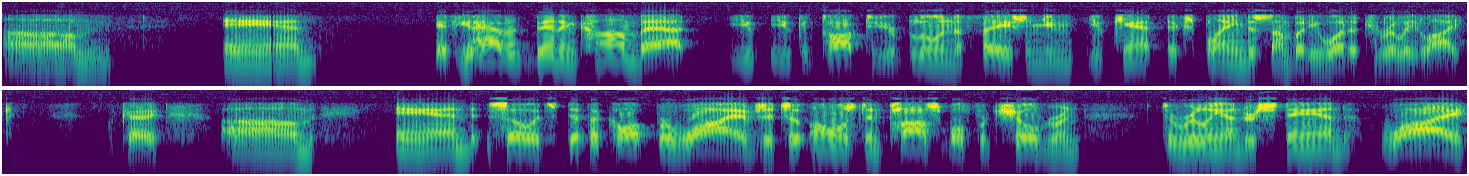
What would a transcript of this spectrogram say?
Um, and if you haven't been in combat, you you could talk to your blue in the face, and you you can't explain to somebody what it's really like. Okay. Um, and so it's difficult for wives, it's almost impossible for children to really understand why,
